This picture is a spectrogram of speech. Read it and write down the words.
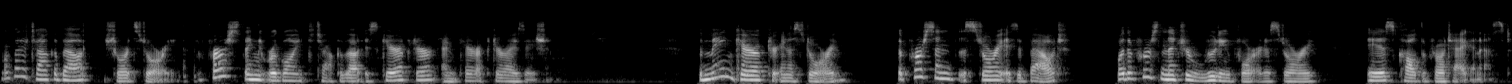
we're going to talk about short story. The first thing that we're going to talk about is character and characterization. The main character in a story, the person the story is about, or the person that you're rooting for in a story, is called the protagonist.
